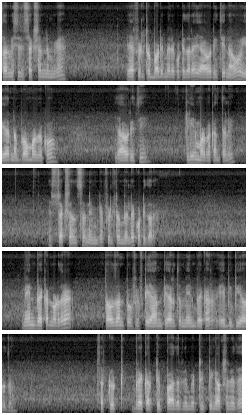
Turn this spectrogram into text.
ಸರ್ವಿಸ್ ಇನ್ಸ್ಟ್ರಕ್ಷನ್ ನಿಮಗೆ ಏರ್ ಫಿಲ್ಟ್ರ್ ಬಾಡಿ ಮೇಲೆ ಕೊಟ್ಟಿದ್ದಾರೆ. ಯಾವ ರೀತಿ ನಾವು ಏರ್ನ ಬ್ಲೋ ಮಾಡಬೇಕು, ಯಾವ ರೀತಿ ಕ್ಲೀನ್ ಮಾಡಬೇಕಂತೇಳಿ ಇನ್ಸ್ಟ್ರಕ್ಷನ್ಸ್ ನಿಮಗೆ ಫಿಲ್ಟರ್ ಮೇಲೆ ಕೊಟ್ಟಿದ್ದಾರೆ. ಮೇನ್ ಬ್ರೇಕರ್ ನೋಡಿದ್ರೆ ತೌಸಂಡ್ ಟು ಫಿಫ್ಟಿ ಆ್ಯಂಪಿಯರ್ದು main breaker A B P ಅವ್ರದ್ದು. ಸರ್ಕ್ಯೂಟ್ ಬ್ರೇಕರ್ ಟ್ರಿಪ್ ಆದರೆ ನಿಮಗೆ ಟ್ರಿಪ್ಪಿಂಗ್ ಆಪ್ಷನ್ ಇದೆ.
